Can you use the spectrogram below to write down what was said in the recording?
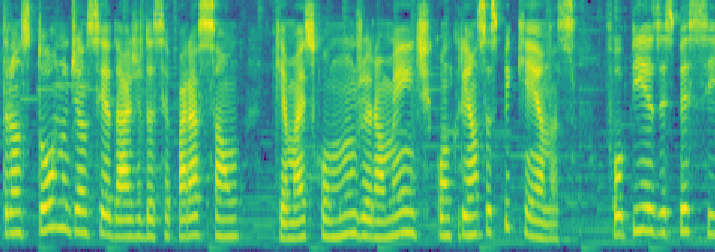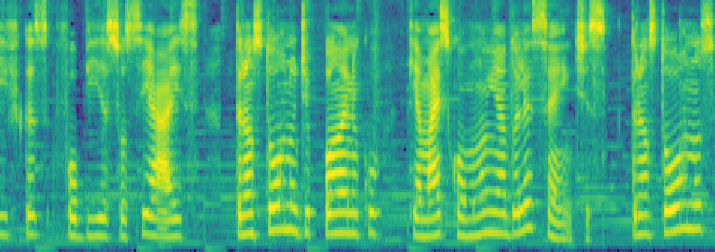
transtorno de ansiedade da separação, que é mais comum geralmente com crianças pequenas, fobias específicas, fobias sociais, transtorno de pânico, que é mais comum em adolescentes, transtornos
